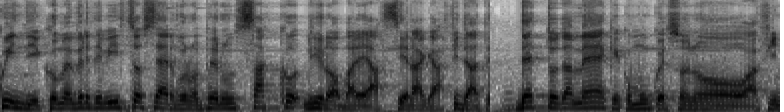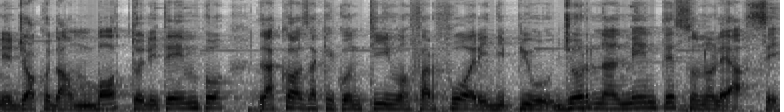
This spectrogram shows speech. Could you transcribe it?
quindi come avrete visto servono per un sacco di roba le assi raga, fidate. Detto da me che comunque sono a fine gioco da un botto di tempo, la cosa che continuo a far fuori di più giornalmente sono le assi.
